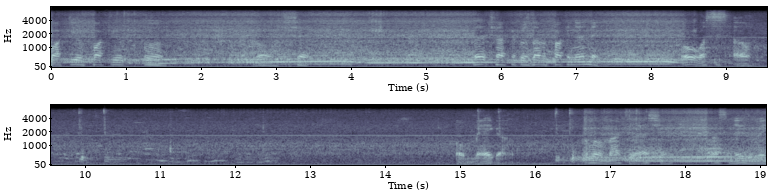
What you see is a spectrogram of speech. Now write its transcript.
Fuck you, fuck you. Ugh. Oh shit. Traffic was never fucking ending. Oh, what's this? Oh. Omega. I'm going back to that shit. That's new to me.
